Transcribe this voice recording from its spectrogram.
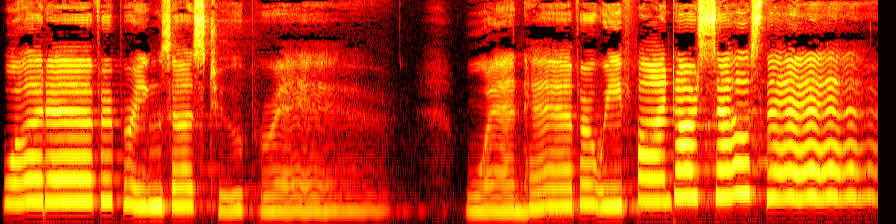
Whatever brings us to prayer, whenever we find ourselves there,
